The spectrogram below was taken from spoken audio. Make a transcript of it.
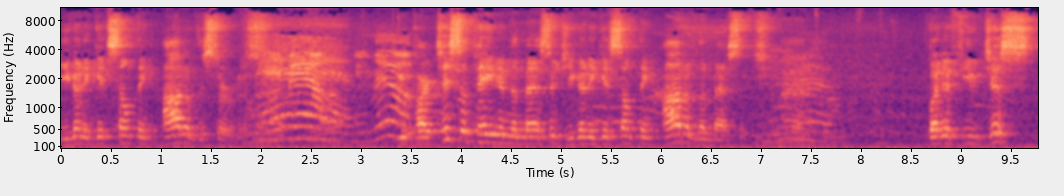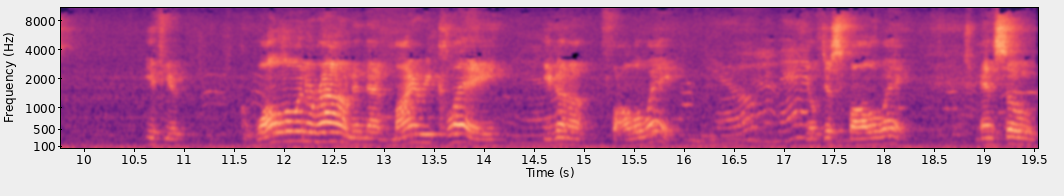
you're going to get something out of the service. Amen. You participate in the message, you're going to get something out of the message. But if you just if you're wallowing around in that miry clay, you're going to fall away. You'll just fall away. And so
